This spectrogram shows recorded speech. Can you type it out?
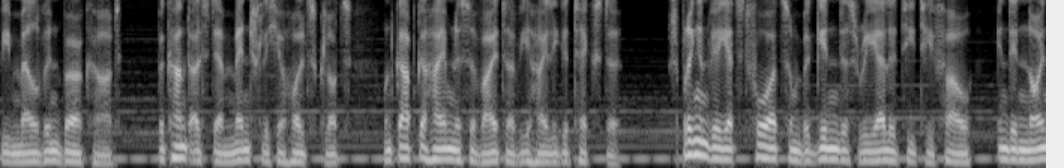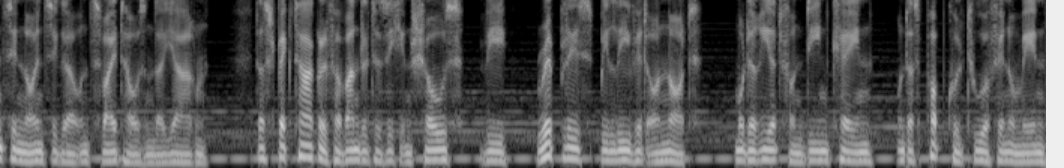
wie Melvin Burkhardt, bekannt als der menschliche Holzklotz, und gab Geheimnisse weiter wie heilige Texte. Springen wir jetzt vor zum Beginn des Reality-TV in den 1990er und 2000er Jahren. Das Spektakel verwandelte sich in Shows wie Ripley's Believe It or Not, moderiert von Dean Kane, und das Popkulturphänomen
